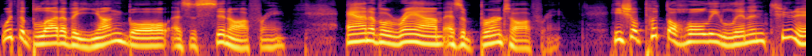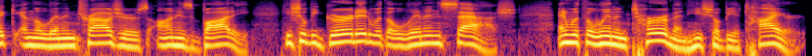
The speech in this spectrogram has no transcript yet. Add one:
with the blood of a young bull as a sin offering and of a ram as a burnt offering. He shall put the holy linen tunic and the linen trousers on his body. He shall be girded with a linen sash, and with the linen turban he shall be attired.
